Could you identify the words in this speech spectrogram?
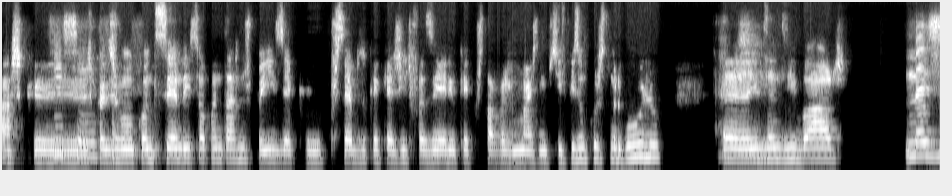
acho que sim, sim, as coisas foi. vão acontecendo e só quando estás nos países é que percebes o que é que és ir fazer e o que é que gostavas mais de impossível. Fiz um curso de mergulho uh, em Zanzibar. Mas,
